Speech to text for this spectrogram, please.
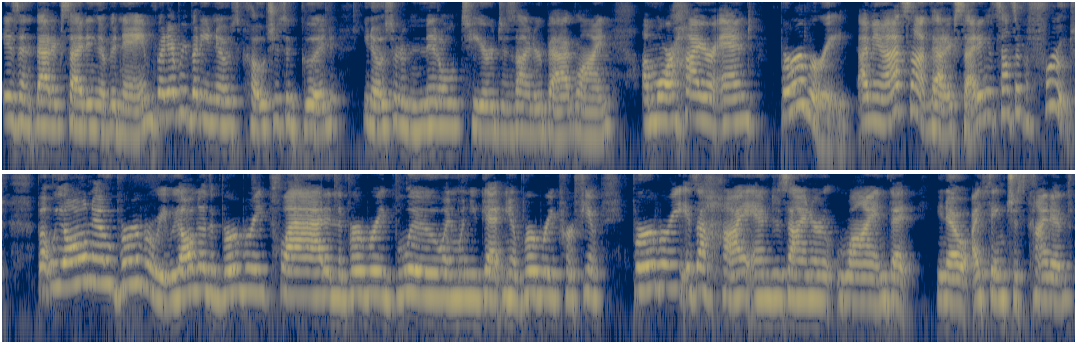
isn't that exciting of a name, but everybody knows Coach is a good, you know, sort of middle tier designer bag line. A more higher end Burberry. I mean, that's not that exciting. It sounds like a fruit. But we all know Burberry. We all know the Burberry plaid and the Burberry blue. And when you get, you know, Burberry perfume, Burberry is a high-end designer line that, you know, I think just kind of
